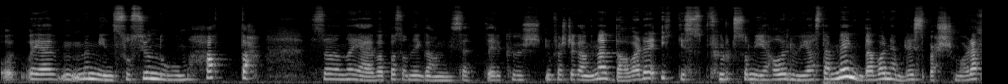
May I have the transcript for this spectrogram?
og, jeg, med min sosionomhatt, da så når jeg var på sånn igangsetterkurs den første gangen, da var det ikke fullt så mye hallelujastemning. Da var nemlig spørsmålet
